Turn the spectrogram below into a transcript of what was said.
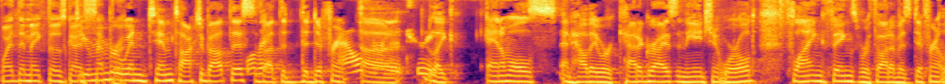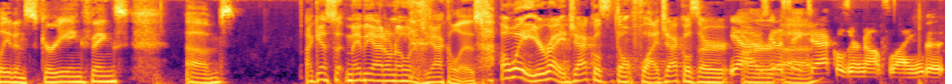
Why'd they make those guys? Do you remember separate? when Tim talked about this Well, they- about the the different owls are in uh, like animals and how they were categorized in the ancient world? Flying things were thought of as differently than scurrying things. Um, I guess maybe I don't know what a jackal is. oh wait, you're right. Jackals don't fly. Jackals are. yeah, I was going to say uh, jackals are not flying, but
